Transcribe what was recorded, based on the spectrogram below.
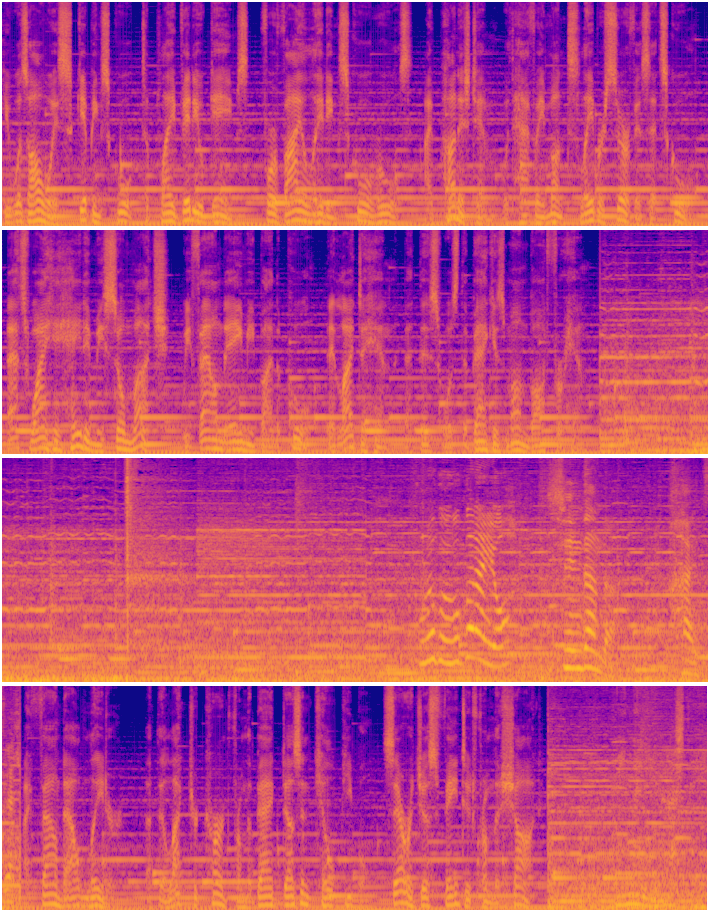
He was always skipping school to play video games for violating school rules. I punished him with half a month's labor service at school. That's why he hated me so much. We found Amy by the pool. They lied to him that this was the bag his mom bought for him. この子動かないよ死んだんだあいつ I found out later that the electric current from the bag doesn't kill people. Sarah just fainted from the shot. みんなに逃がしていい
